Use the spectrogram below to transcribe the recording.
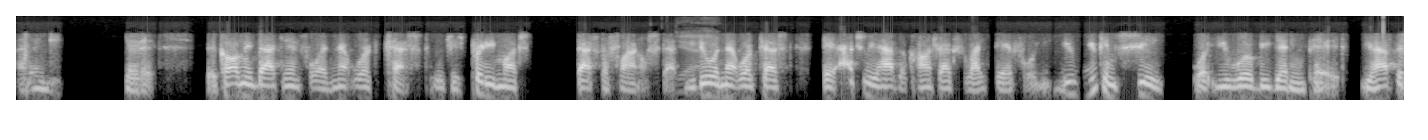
I didn't get it. They called me back in for a network test, which is pretty much that's the final step. Yeah. You do a network test. They actually have the contracts right there for you. You you can see what you will be getting paid. You have to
